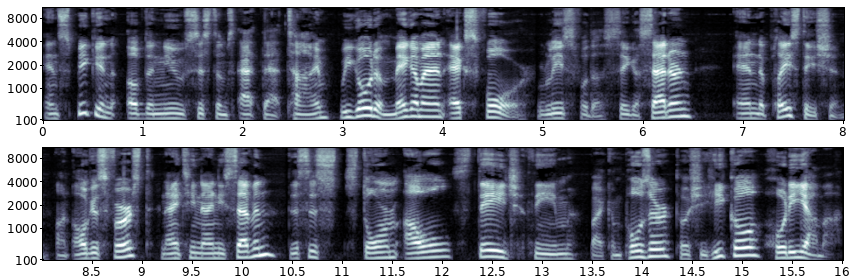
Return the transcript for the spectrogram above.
And speaking of the new systems at that time, we go to Mega Man X4, released for the Sega Saturn and the PlayStation on August 1st, 1997. This is Storm Owl stage theme by composer Toshihiko Horiyama.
